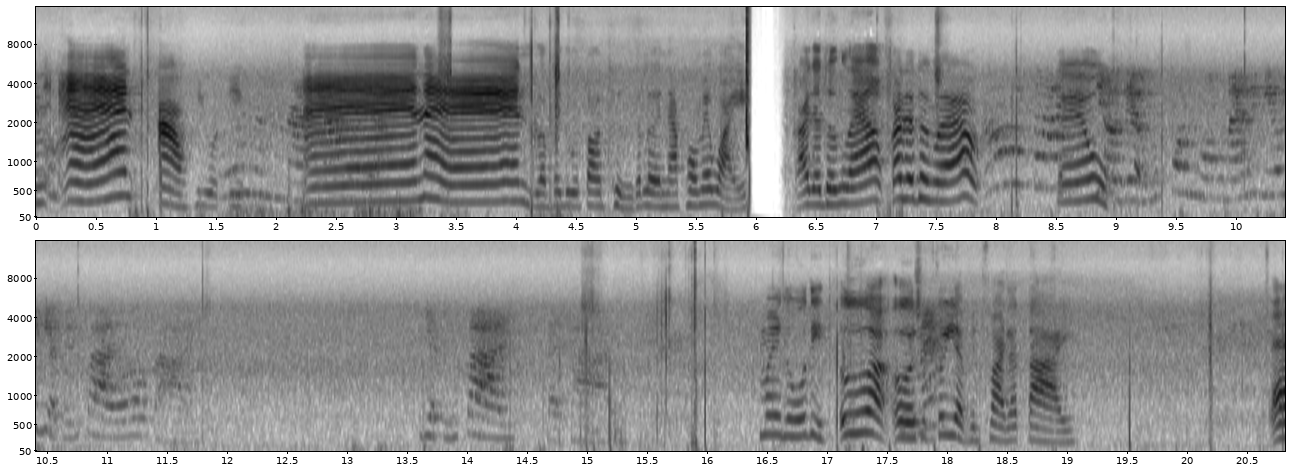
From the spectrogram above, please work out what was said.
มแอนอ้าว หยุดอีกแอนแอนเราไปดูตอนถึงกันเลยนะ เพราะไม่ไหวใกล้จะถึงแล้วใกล้จะถึงแล้ว เร็ว ไม่รู้ดิเออเออฉันก็เหยียบเป็นฝ่ายแล้วตาย อ๋อ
